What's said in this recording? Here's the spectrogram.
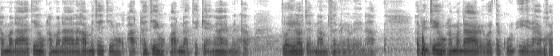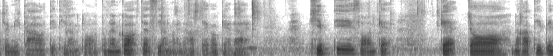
ธรรมดา J6 ธรรมดานะครับไม่ใช่ J6 พัดถ้า J6 พัดน่ะจะแกะง่ายเหมือนกับตัวที่เราจะนำเสนอเลยนะครับ ถ้าเป็น J6 ธรรมดา หรือว่าตระกูล A นะครับ เขาจะมีกาวติดที่หลังจอ ตรงนั้นก็จะเสี่ยงหน่อยนะครับ แต่ก็แกะได้ คลิปที่สอนแกะ แกะจอนะครับที่เป็น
